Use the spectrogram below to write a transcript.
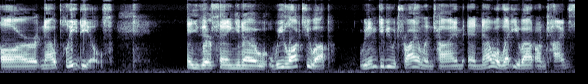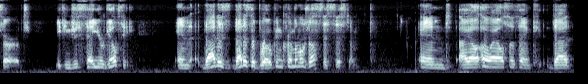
are now plea deals. And they're saying, you know, we locked you up. We didn't give you a trial in time, and now we'll let you out on time served if you just say you're guilty. And that is that is a broken criminal justice system. And I oh I also think that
